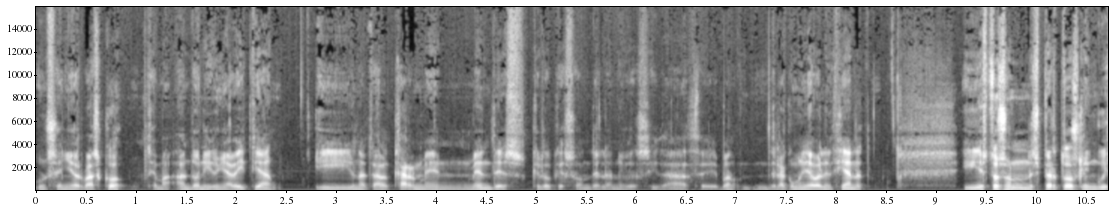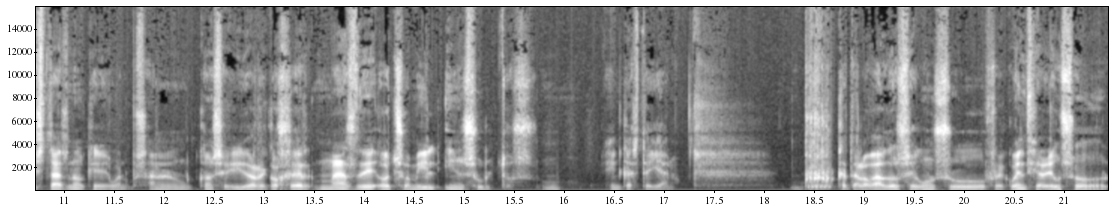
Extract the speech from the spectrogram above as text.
un señor vasco, se llama Andoni Duñabeitia, y una tal Carmen Méndez, creo que son de la Universidad, eh, bueno, de la Comunidad Valenciana. Y estos son expertos lingüistas, ¿no? Que, bueno, pues han conseguido recoger más de 8.000 insultos en castellano. Catalogados según su frecuencia de uso,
